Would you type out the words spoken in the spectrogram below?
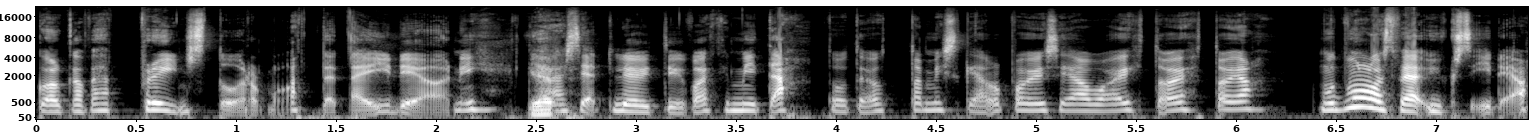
kun alkaa vähän brainstormaa tätä ideaa, niin sieltä löytyy vaikka mitä toteuttamiskelpoisia vaihtoehtoja. Mutta mulla olisi vielä yksi idea,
